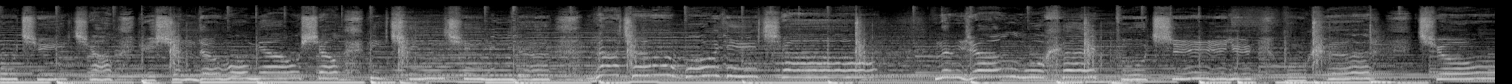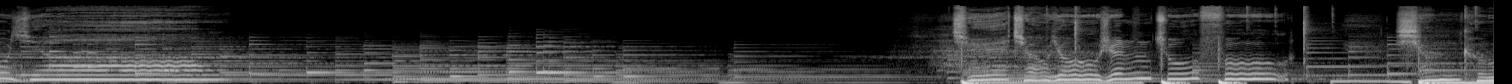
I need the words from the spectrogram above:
不计较，越显得我渺小。你轻轻地拉着我一脚，能让我还不至于无可救药。街角有人祝福。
